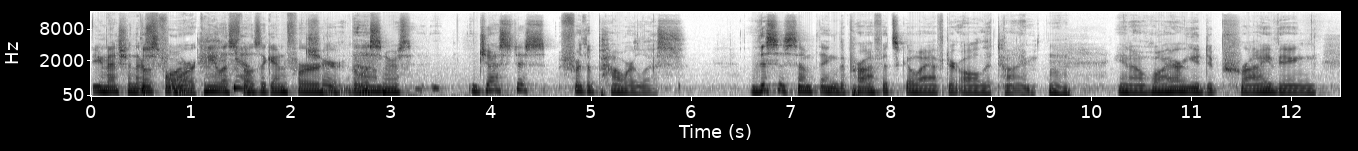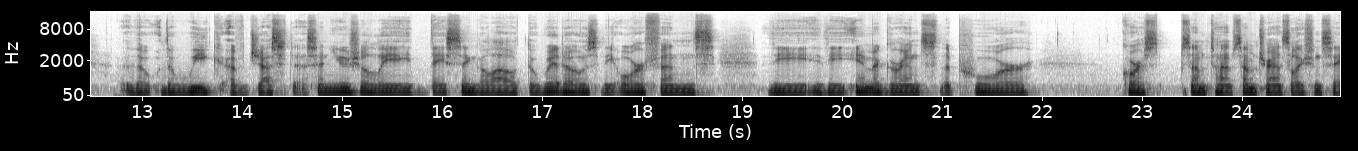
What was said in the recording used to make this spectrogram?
You mentioned there's Those four? four. Can you list Yeah. those again for Sure. the Um, listeners? Justice for the powerless. This is something the prophets go after all the time. Hmm. You know, why are you depriving the the weak of justice? And usually they single out the widows, the orphans, the the immigrants, the poor. Of course, sometimes some translations say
